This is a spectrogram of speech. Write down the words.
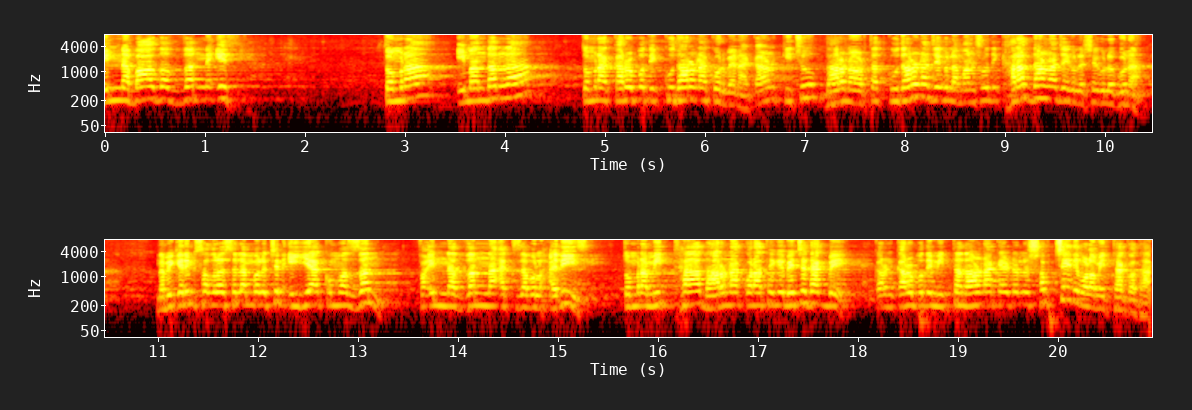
ইন্না বাউদ্দান্নে ইস তোমরা ইমানদাররা, তোমরা কারোর প্রতি কুধারণা করবে না। কারণ কিছু ধারণা, অর্থাৎ কুধারণা যেগুলো, মানুষের প্রতি খারাপ ধারণা যেগুলো, সেগুলো গুণা নবী করিম সাল্লাম বলেছেন ইয়া কুমাজ্জান ফাইন্না আকজাবুল হাদিস। তোমরা মিথ্যা ধারণা করা থেকে বেঁচে থাকবে। কারণ কারোর প্রতি মিথ্যা ধারণা এটা হলো সবচেয়ে বড় মিথ্যা কথা।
